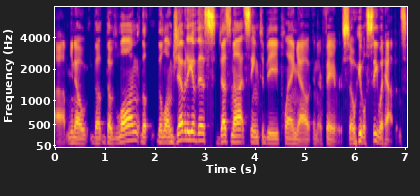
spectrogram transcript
um, you know the the long the, the longevity of this does not seem to be playing out in their favor. So we will see what happens.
